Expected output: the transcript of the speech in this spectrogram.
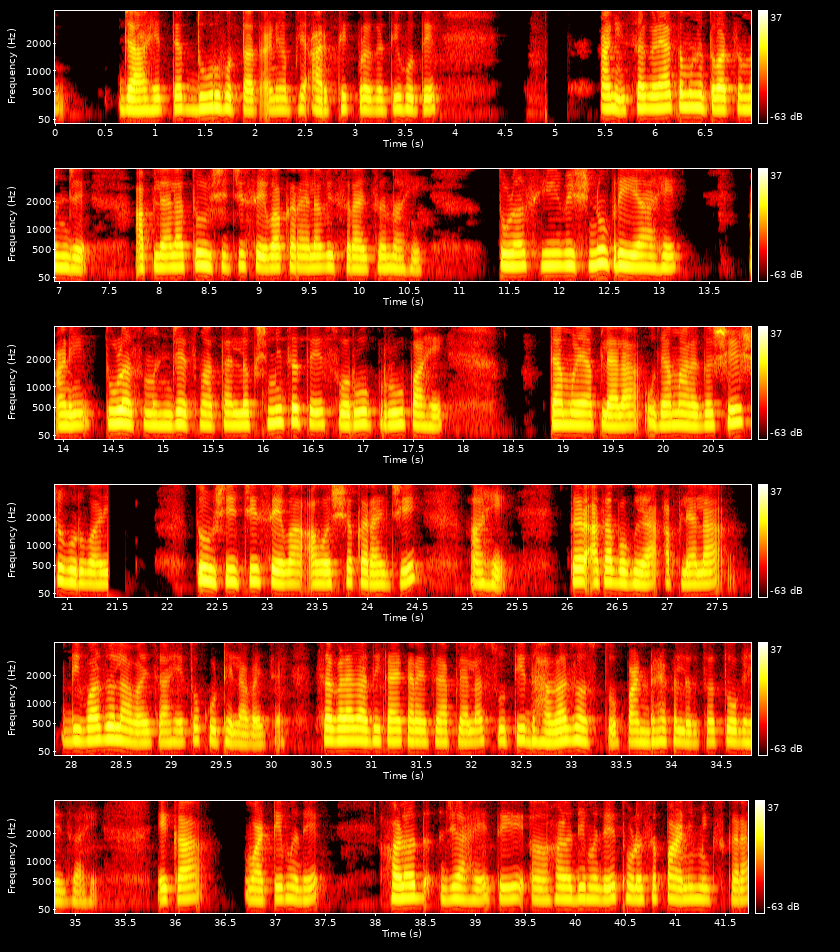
ज्या आहेत त्या दूर होतात आणि आपली आर्थिक प्रगती होते. आणि सगळ्यात महत्त्वाचं म्हणजे आपल्याला तुळशीची सेवा करायला विसरायचं नाही. तुळस ही विष्णुप्रिय आहे आणि तुळस म्हणजेच माता लक्ष्मीचं ते स्वरूप रूप आहे. त्यामुळे आपल्याला उद्या मार्गशीर्ष गुरुवारी तुळशीची सेवा अवश्य करायची आहे. तर आता बघूया आपल्याला दिवा जो लावायचा आहे तो कुठे लावायचा आहे? सगळ्यात आधी काय करायचं आहे आपल्याला? सुती धागा जो असतो पांढऱ्या कलरचा तो घ्यायचा आहे. एका वाटीमध्ये हळद जी आहे ती हळदीमध्ये थोडंसं पाणी मिक्स करा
